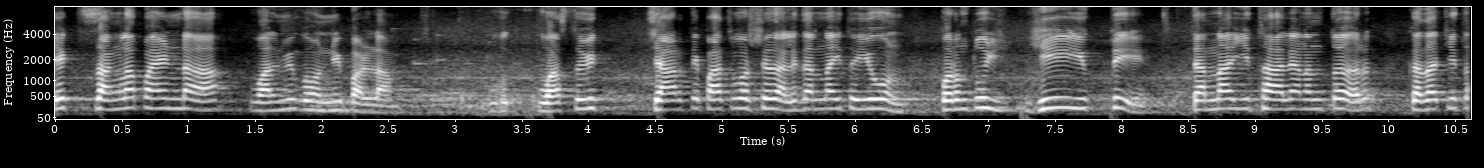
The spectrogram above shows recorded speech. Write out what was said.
एक चांगला पायंडा वाल्मिक भाऊंनी पाडला. वास्तविक चार ते पाच वर्ष झाले त्यांना इथं येऊन परंतु ही युक्ती त्यांना इथं आल्यानंतर कदाचित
